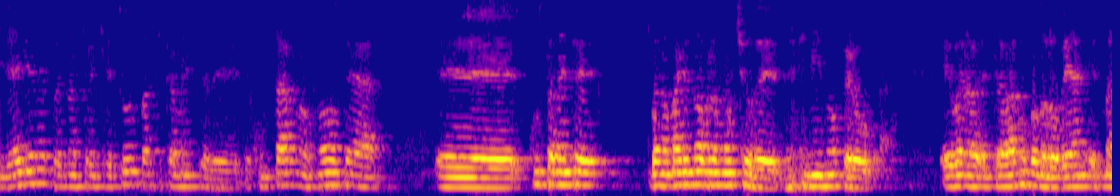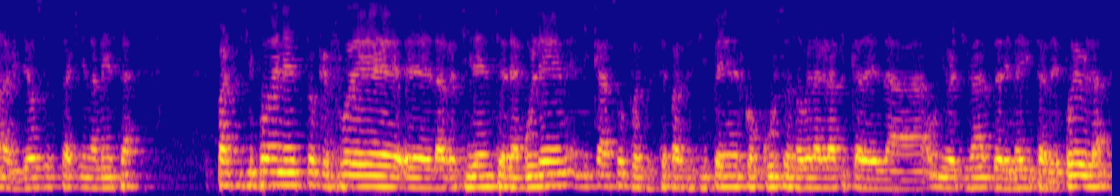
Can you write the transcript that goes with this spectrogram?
Y de ahí viene pues nuestra inquietud básicamente de, juntarnos, ¿no? O sea, eh, justamente, bueno, Mario no habla mucho de, sí mismo, pero eh, bueno, el trabajo cuando lo vean es maravilloso, está aquí en la mesa. Participó en esto que fue eh, la residencia de Angulem, en mi caso pues este, participé en el concurso de novela gráfica de la Universidad Benemérita de Puebla,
